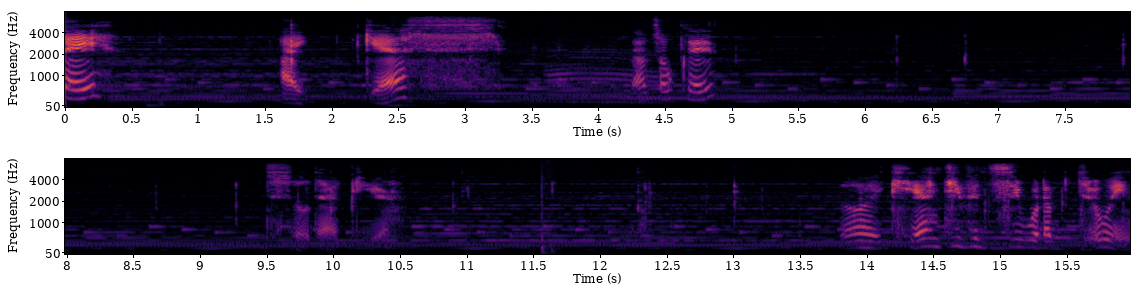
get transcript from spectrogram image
Okay. I guess that's okay. So that here. I can't even see what I'm doing.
